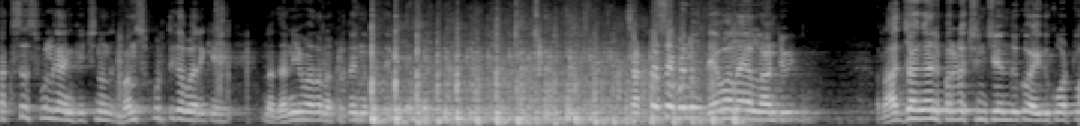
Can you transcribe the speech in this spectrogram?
సక్సెస్ఫుల్గా ఆయనకి ఇచ్చినందుకు మనస్ఫూర్తిగా వారికి నా ధన్యవాదాలు నా కృతజ్ఞత తెలియజేస్తాను. చట్టసభలు దేవాలయాలు లాంటివి రాజ్యాంగాన్ని పరిరక్షించేందుకు ఐదు కోట్ల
